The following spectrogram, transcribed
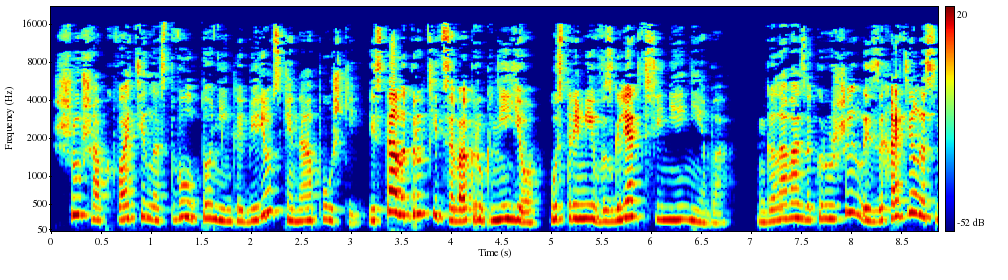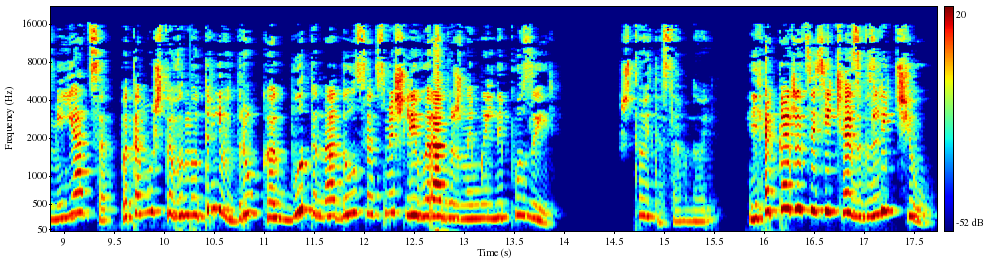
Шуша обхватила ствол тоненькой березки на опушке и стала крутиться вокруг нее, устремив взгляд в синее небо. Голова закружилась, захотела смеяться, потому что внутри вдруг как будто надулся смешливый радужный мыльный пузырь. Что это со мной? Я, кажется, сейчас взлечу.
